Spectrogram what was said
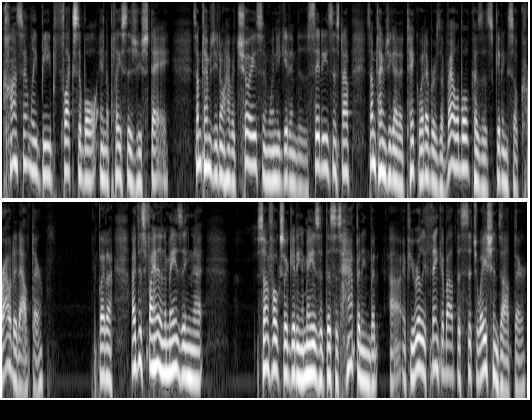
constantly be flexible in the places you stay. Sometimes you don't have a choice, and when you get into the cities and stuff, sometimes you got to take whatever is available because it's getting so crowded out there. But uh, I just find it amazing that some folks are getting amazed that this is happening. But uh, if you really think about the situations out there,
